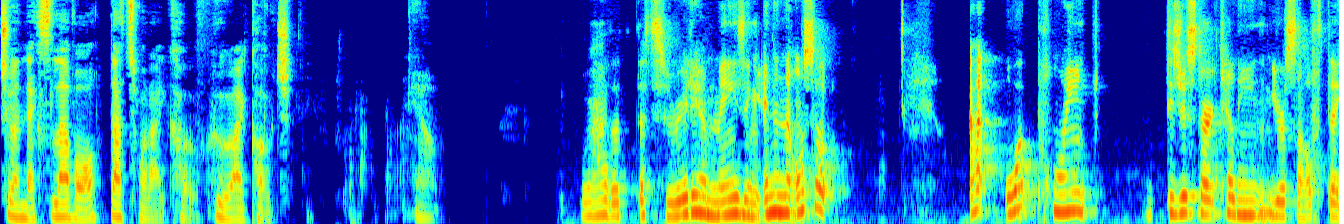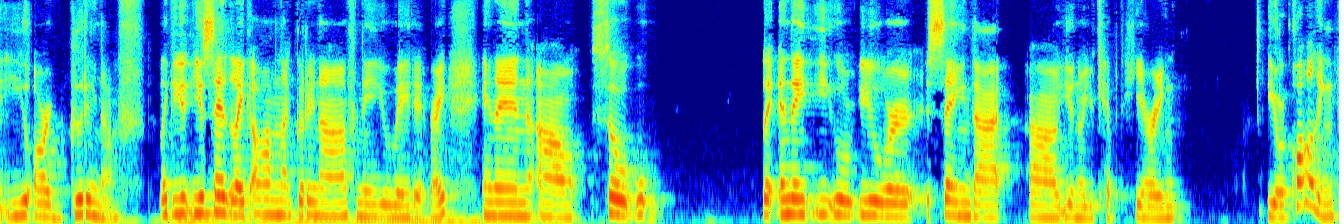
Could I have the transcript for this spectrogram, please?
to a next level, that's what I co who I coach. Yeah. Wow, that, that's really amazing. And then also, at what point did you start telling yourself that you are good enough? Like you, you said like oh i'm not good enough and then you waited right? And then uh, so like and then you you were saying that uh, you know you kept hearing your calling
